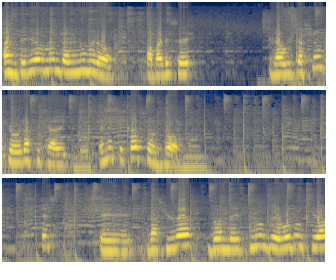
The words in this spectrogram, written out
Anteriormente al número aparece la ubicación geográfica del club, en este caso Dortmund. Es eh, la ciudad donde el club de Borussia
